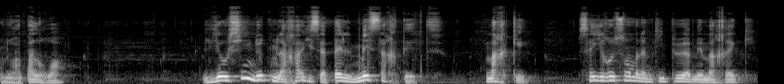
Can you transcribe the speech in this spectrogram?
On n'aura pas le droit. Il y a aussi une autre mlacha qui s'appelle Messartet, marqué. Ça y ressemble un petit peu à Memachek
